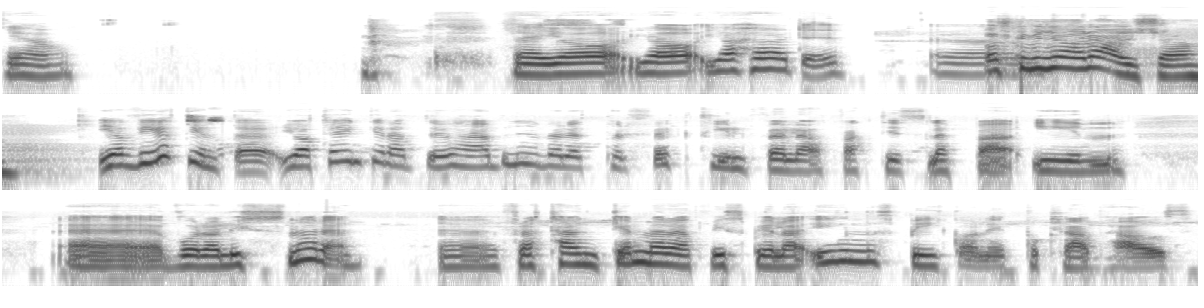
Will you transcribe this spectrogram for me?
Ja. Nej, jag, jag, jag hör dig. Vad ska vi göra Aisha? Jag vet inte. Jag tänker att det här blir väl ett perfekt tillfälle att faktiskt släppa in eh, våra lyssnare Eh, Eh, för att tanken med att vi spelar in Speak On It på Clubhouse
